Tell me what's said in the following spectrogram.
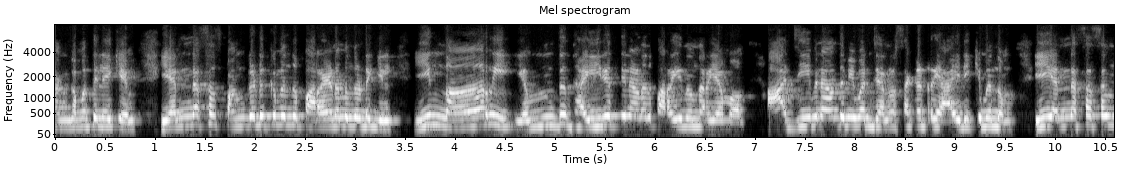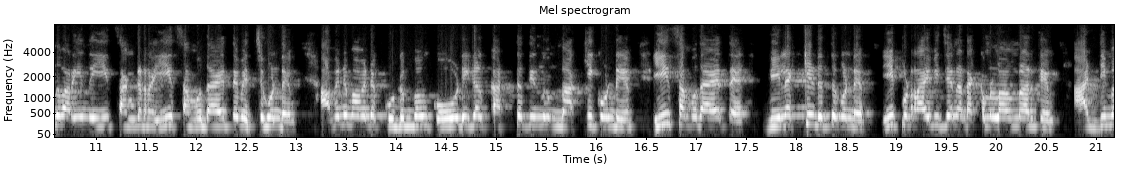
സംഗമത്തിലേക്ക് എൻ എസ് എസ് പങ്കെടുക്കുമെന്ന് പറയണമെന്നുണ്ടെങ്കിൽ ഈ നാറി എന്ത് ധൈര്യത്തിലാണ് അത് പറയുന്നതെന്ന് അറിയാമോ? ആജീവനാന്തം ഇവൻ ജനറൽ സെക്രട്ടറി ആയിരിക്കുമെന്നും ഈ എൻ എസ് എസ് എന്ന് പറയുന്ന ഈ സംഘടന ഈ സമുദായത്തെ വെച്ചുകൊണ്ട് അവനും അവന്റെ കുടുംബവും കോടികൾ കട്ട് തിന്നും നക്കിക്കൊണ്ട് ഈ സമുദായത്തെ വിലക്കെടുത്തുകൊണ്ട് ഈ പിണറായി വിജയൻ അടക്കമുള്ളവന്മാർക്ക് അടിമ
